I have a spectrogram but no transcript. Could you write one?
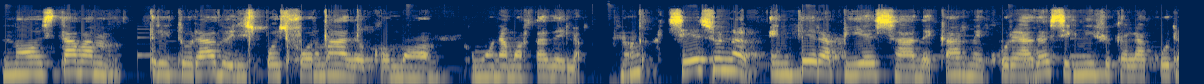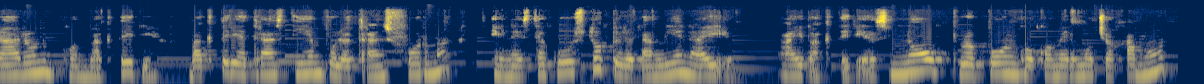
no estaba triturado y después formado como, como una mortadela. ¿no? Si es una entera pieza de carne curada, significa la curaron con bacteria. Bacteria tras tiempo lo transforma en este gusto, pero también hay hay bacterias. No propongo comer mucho jamón,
